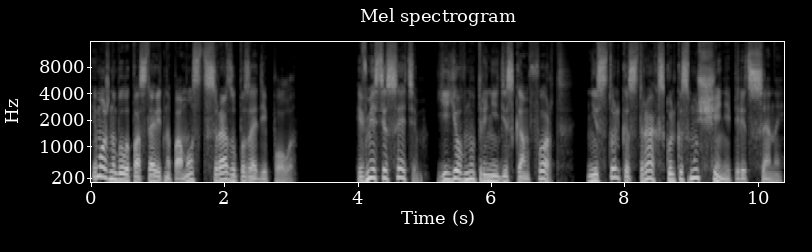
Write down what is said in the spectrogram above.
и можно было поставить на помост сразу позади пола. И вместе с этим ее внутренний дискомфорт, не столько страх, сколько смущение перед сценой,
